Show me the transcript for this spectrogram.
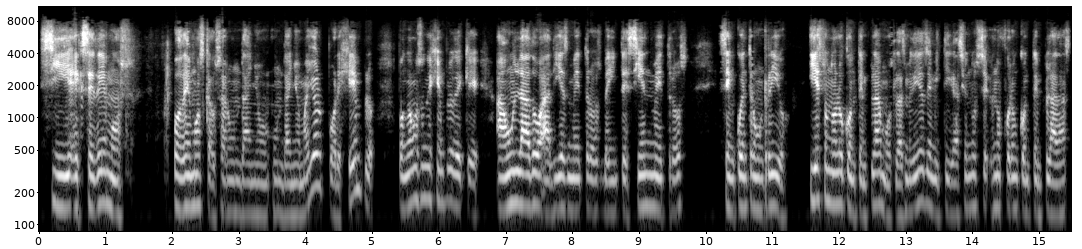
si excedemos podemos causar un daño, un daño mayor. Por ejemplo, pongamos un ejemplo de que a un lado, a 10 metros, 20, 100 metros, se encuentra un río. Y esto no lo contemplamos. Las medidas de mitigación no, no fueron contempladas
